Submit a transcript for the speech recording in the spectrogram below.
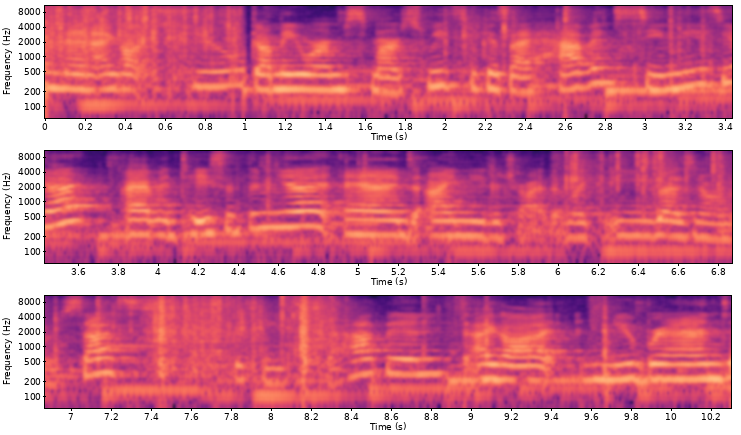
And then I got two gummy worm smart sweets because I haven't seen these yet. I haven't tasted them yet, and I need to try them. Like, you guys know I'm obsessed. This needs to happen. I got a new brand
